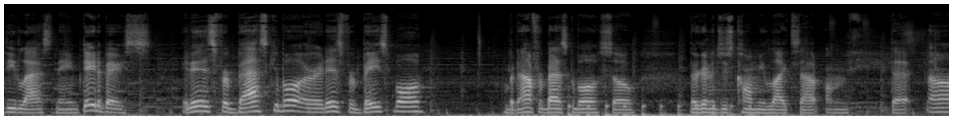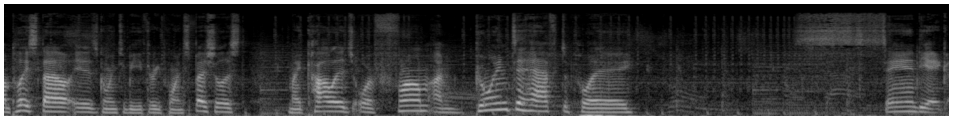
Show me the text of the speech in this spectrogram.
the last name database. It is for basketball or it is for baseball, but not for basketball. So they're gonna just call me Lights Out on that. Uh, play style is going to be three point specialist. My college or from, I'm going to have to play San Diego,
